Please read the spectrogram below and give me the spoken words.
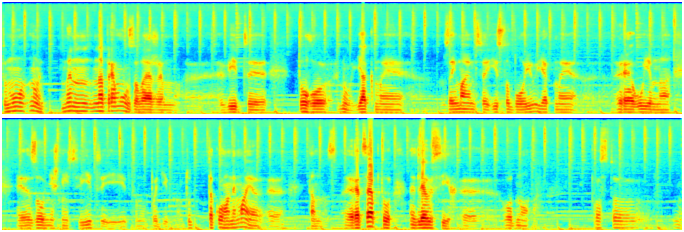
Тому ну, ми напряму залежимо е, від е, того, ну, як ми е, займаємося і собою, як ми реагуємо на зовнішній світ і тому подібне. Тут такого немає там рецепту для всіх одного. Просто ну,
